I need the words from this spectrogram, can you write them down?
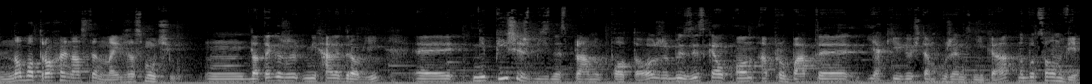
no bo trochę nas ten mail zasmucił. Mm, Dlatego, że Michale drogi, e, nie piszesz biznesplanu po to, żeby zyskał on aprobatę jakiegoś tam urzędnika, no bo co on wie?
